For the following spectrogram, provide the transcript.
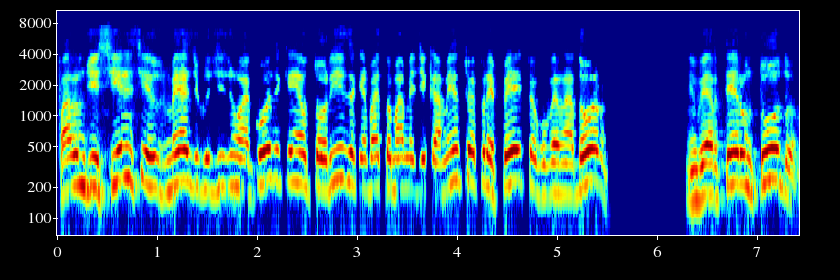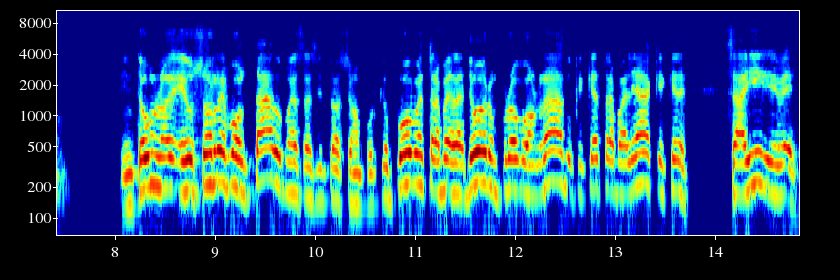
Falam de ciência e os médicos dizem uma coisa, quem autoriza, quem vai tomar medicamento é prefeito, é governador. Inverteram tudo. Então eu sou revoltado com essa situação, porque o povo é trabalhador, um povo honrado, que quer trabalhar, que quer sair, eh,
